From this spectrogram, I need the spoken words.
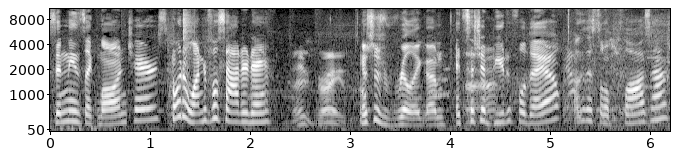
Sitting in these like lawn chairs. What a wonderful Saturday. That was great. This is really good. It's such a uh-huh. beautiful day out. Look at this little plaza.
